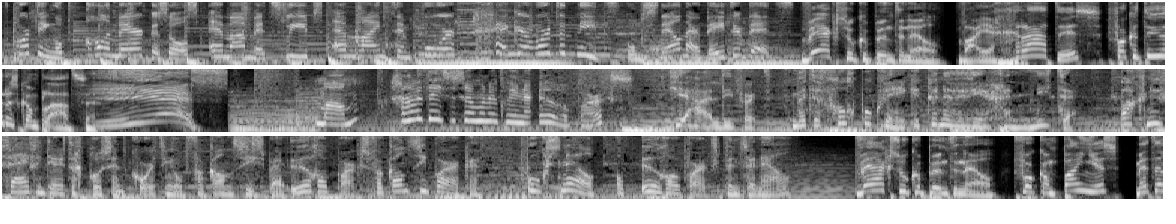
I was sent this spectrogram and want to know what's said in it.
50% korting op alle merken zoals Emma met Sleeps, M-Line Tempoor. Gekker wordt het niet. Kom snel naar Beter Bed. Werkzoeken.nl, waar je gratis vacatures kan plaatsen. Yes! Mam, gaan we deze zomer ook weer naar Europarks? Ja, lieverd. Met de vroegboekweken kunnen we weer genieten. Pak nu 35% korting op vakanties bij Europarks vakantieparken. Boek snel op europarks.nl. Werkzoeken.nl, voor campagnes met een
